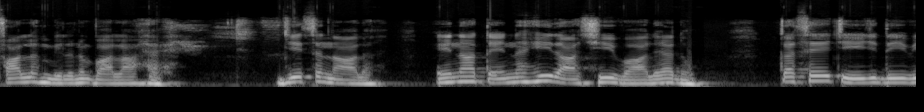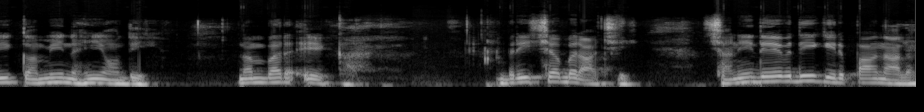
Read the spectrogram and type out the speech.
ਫਲ ਮਿਲਣ ਵਾਲਾ ਹੈ। ਜਿਸ ਨਾਲ ਇਹਨਾਂ ਤਿੰਨ ਹੀ ਰਾਸ਼ੀ ਵਾਲਿਆਂ ਨੂੰ ਕਿਸੇ ਚੀਜ਼ ਦੀ ਵੀ ਕਮੀ ਨਹੀਂ ਆਉਂਦੀ। ਨੰਬਰ 1 ਬ੍ਰਿਸ਼ਭ ਰਾਸ਼ੀ। ਸ਼ਨੀਦੇਵ ਦੀ ਕਿਰਪਾ ਨਾਲ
